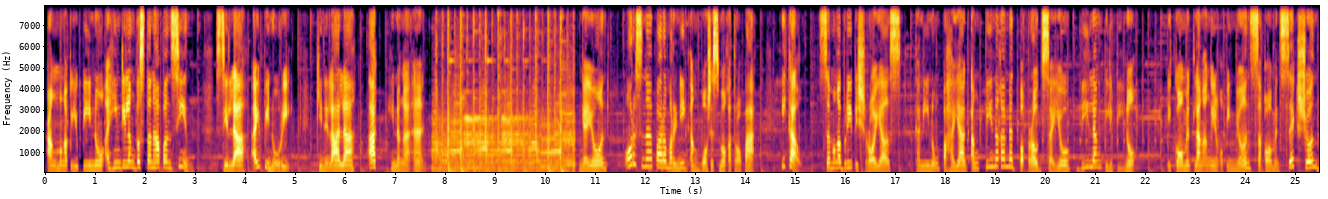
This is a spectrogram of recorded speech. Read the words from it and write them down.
ang mga Pilipino ay hindi lang basta napansin. Sila ay pinuri, kinilala at hinangaan. Ngayon, oras na para marinig ang boses mo katropa. Ikaw, sa mga British Royals, kaninong pahayag ang pinaka nagpa-proud sa'yo bilang Pilipino? I-comment lang ang iyong opinion sa comment section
